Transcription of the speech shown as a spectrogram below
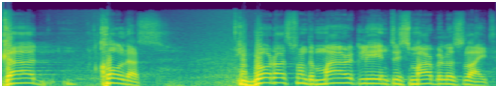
God called us. He brought us from the mire clay into His marvelous light.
